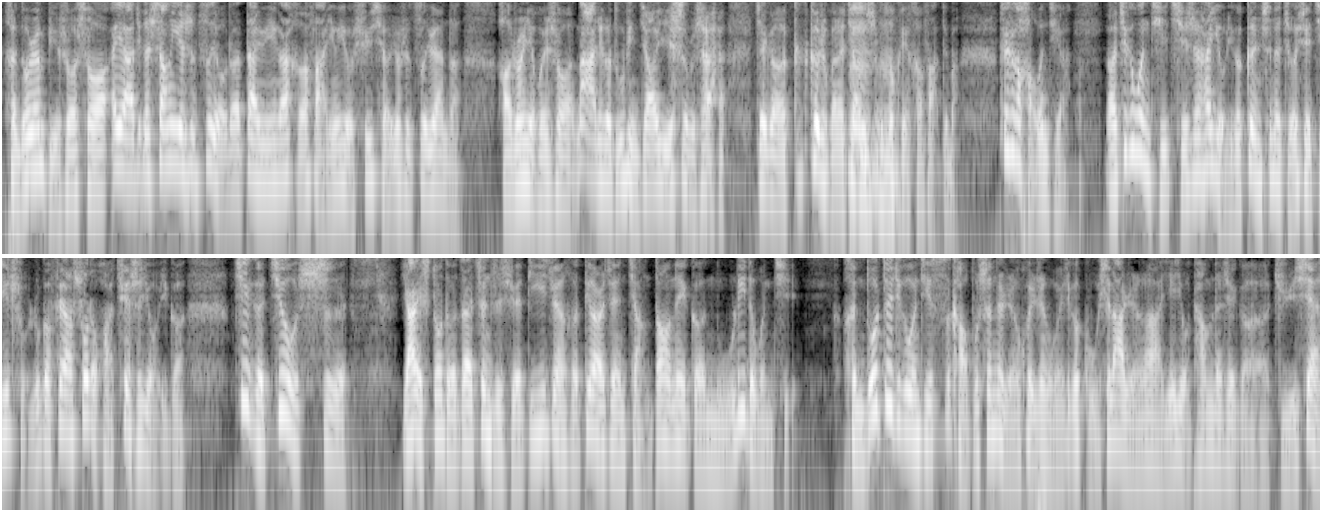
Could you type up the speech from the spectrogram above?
很多人，比如说说，哎呀，这个商业是自由的，代孕应该合法，因为有需求又是自愿的。好多人也会说，那这个毒品交易是不是？这个各各种各样的交易是不是都可以合法，对吧？这是个好问题啊。啊，这个问题其实还有一个更深的哲学基础。如果非要说的话，确实有一个，这个就是亚里士多德在《政治学》第一卷和第二卷讲到那个奴隶的问题。很多对这个问题思考不深的人会认为，这个古希腊人啊也有他们的这个局限，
